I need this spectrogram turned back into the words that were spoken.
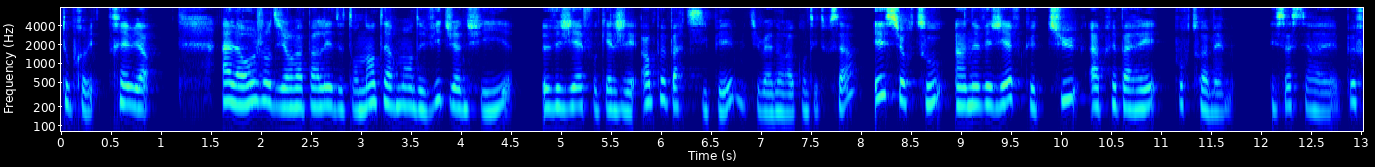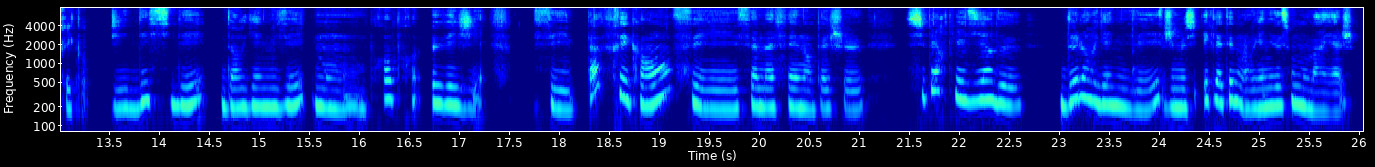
Tout premier, très bien. Alors aujourd'hui, on va parler de ton enterrement de vie de jeune fille, EVJF auquel j'ai un peu participé, mais tu vas nous raconter tout ça. Et surtout, un EVJF que tu as préparé pour toi-même. Et ça, c'est un peu fréquent. J'ai décidé d'organiser mon propre EVJF. C'est pas fréquent, c'est, ça m'a fait, n'empêche, super plaisir de, de l'organiser. Je me suis éclatée dans l'organisation de mon mariage.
